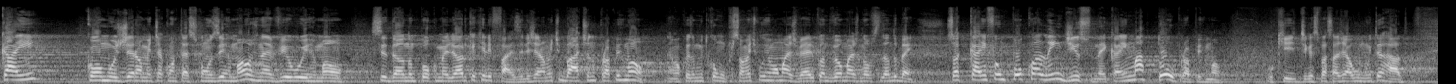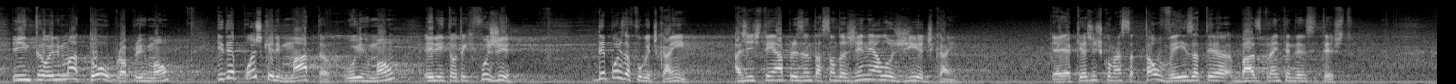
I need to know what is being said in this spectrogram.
Caim, como geralmente acontece com os irmãos, né, viu o irmão se dando um pouco melhor, o que, que ele faz? Ele geralmente bate no próprio irmão. É uma coisa muito comum, principalmente para o irmão mais velho, quando vê o mais novo se dando bem. Só que Caim foi um pouco além disso, né? Caim matou o próprio irmão, o que, diga-se passagem, é algo muito errado. E então ele matou o próprio irmão, e depois que ele mata o irmão, ele então tem que fugir. Depois da fuga de Caim, a gente tem a apresentação da genealogia de Caim. E aí aqui a gente começa talvez a ter base para entender esse texto.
